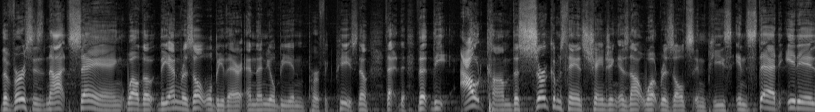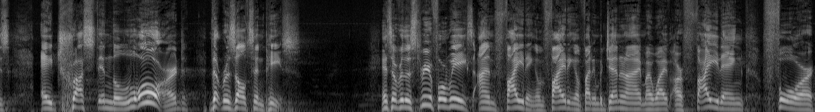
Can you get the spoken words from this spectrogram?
the verse is not saying, well, the, the end result will be there and then you'll be in perfect peace. No, that, that the outcome, the circumstance changing is not what results in peace. Instead, it is a trust in the Lord that results in peace. And so for those three or four weeks, I'm fighting, I'm fighting, I'm fighting. But Jen and I, my wife, are fighting for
